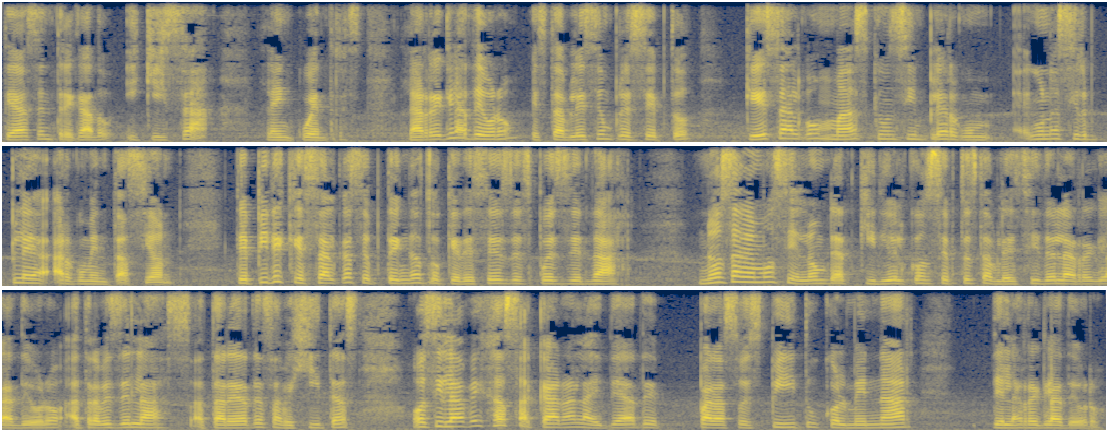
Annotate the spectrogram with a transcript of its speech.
te has entregado y quizá la encuentres. La regla de oro establece un precepto que es algo más que un simple una simple argumentación. Te pide que salgas y obtengas lo que desees después de dar. No sabemos si el hombre adquirió el concepto establecido en la regla de oro a través de las atareadas abejitas o si la abeja sacara la idea de para su espíritu colmenar de la regla de oro.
